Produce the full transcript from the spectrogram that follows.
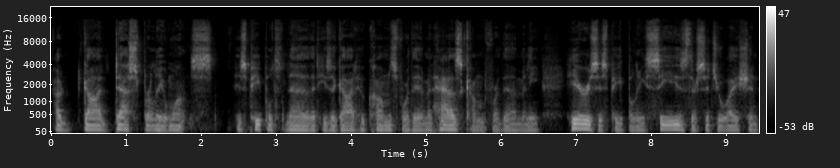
how God desperately wants his people to know that he's a God who comes for them and has come for them, and he hears his people and he sees their situation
